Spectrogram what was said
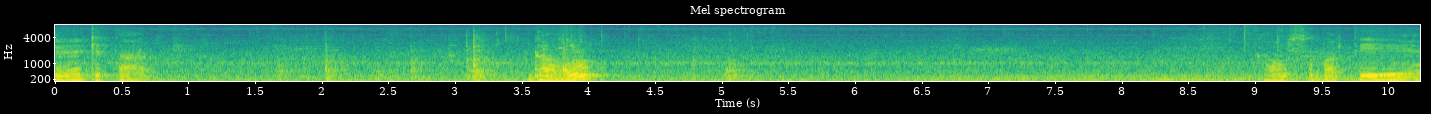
Oke, kita gaul. Gaul seperti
